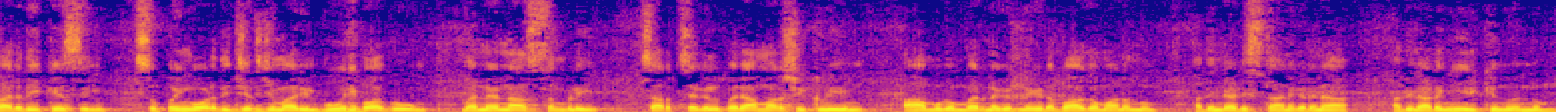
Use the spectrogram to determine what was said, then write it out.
ഭാരതി കേസിൽ സുപ്രീം കോടതി ജഡ്ജിമാരിൽ ഭൂരിഭാഗവും ഭരണഘടനാ അസംബ്ലി ചർച്ചകൾ പരാമർശിക്കുകയും ആമുഖം ഭരണഘടനയുടെ ഭാഗമാണെന്നും അതിന്റെ അടിസ്ഥാന ഘടന അതിലടങ്ങിയിരിക്കുന്നുവെന്നും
